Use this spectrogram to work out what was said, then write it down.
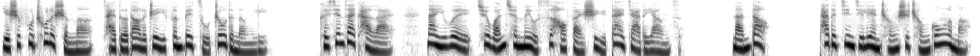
也是付出了什么才得到了这一份被诅咒的能力。可现在看来，那一位却完全没有丝毫反噬与代价的样子。难道他的禁忌炼成是成功了吗？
